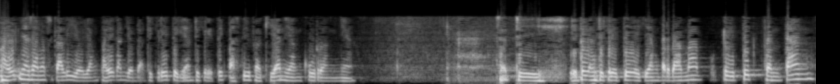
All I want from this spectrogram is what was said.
baiknya sama sekali yo? Yang baik kan ya tidak dikritik, yang dikritik pasti bagian yang kurangnya. Jadi itu yang dikritik. Yang pertama kritik tentang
